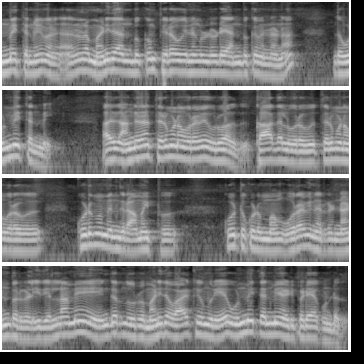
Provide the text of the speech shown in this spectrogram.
உண்மைத்தன்மை அதனால் மனித அன்புக்கும் பிற உயிரினங்களுடைய அன்புக்கும் என்னென்னா இந்த உண்மைத்தன்மை. அது அங்கே தான் திருமண உறவே உருவாகுது. காதல் உறவு திருமண உறவு குடும்பம் என்கிற அமைப்பு கூட்டு குடும்பம் உறவினர்கள் நண்பர்கள் இது எல்லாமே எங்கேருந்து ஒரு மனித வாழ்க்கை முறையை உண்மைத்தன்மையை அடிப்படையாக கொண்டது.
